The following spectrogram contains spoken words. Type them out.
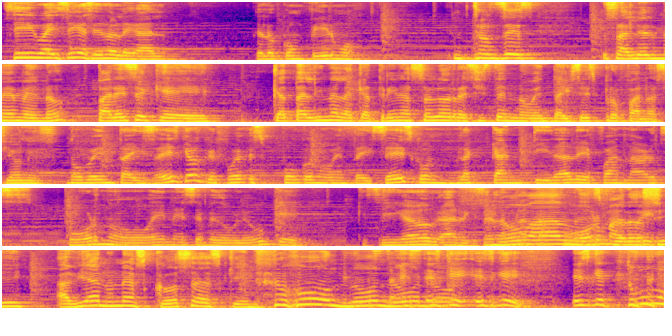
sí, güey, sigue siendo legal. Te lo confirmo. Entonces salió el meme, ¿no? Parece que Catalina la Catrina solo resiste 96 profanaciones. 96, creo que fue, es poco 96, con la cantidad de fan arts porno o NSFW que, que se llegaron a registrar en No la mames, plataforma. pero sí, habían unas cosas que no, no, Está- no, es, es no. que, es que, es que tú,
